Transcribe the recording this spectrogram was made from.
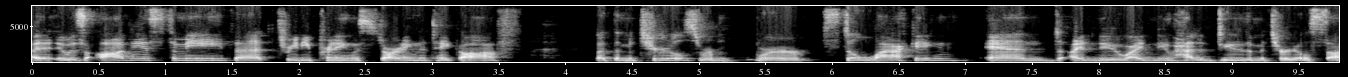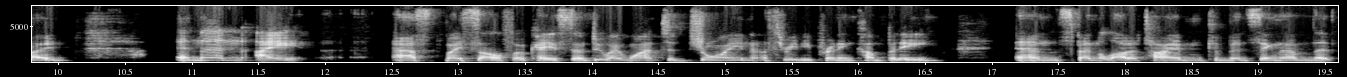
it was obvious to me that 3D printing was starting to take off, but the materials were were still lacking and I knew I knew how to do the material side. And then I asked myself, okay, so do I want to join a 3D printing company and spend a lot of time convincing them that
